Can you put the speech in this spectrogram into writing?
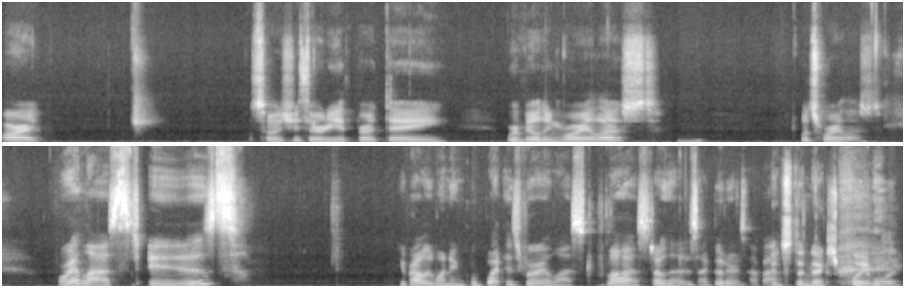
All right. So it's your 30th birthday. We're building Royal Lust. Mm-hmm. What's Royal Lust? Royalist is you're probably wondering, well, what is Royal Lust? Lust? Oh, that is that good or is that bad? It's the next Playboy,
